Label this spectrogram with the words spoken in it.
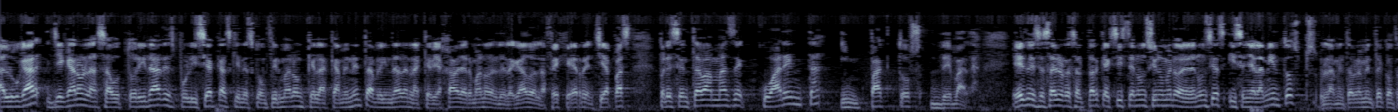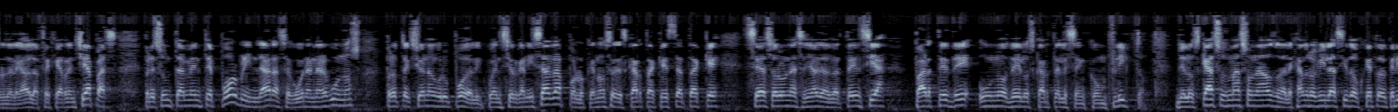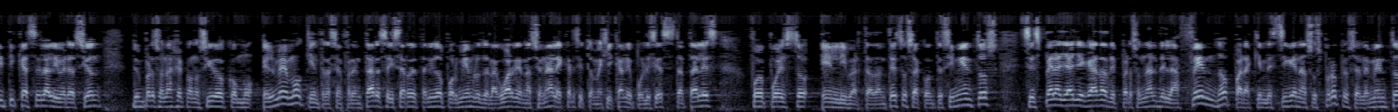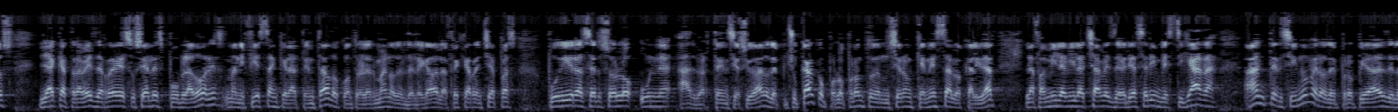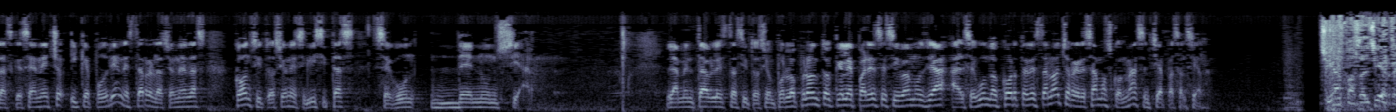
Al lugar llegaron las autoridades policíacas quienes confirmaron que la camioneta blindada en la que viajaba el hermano del delegado de la FGR en Chiapas presentaba más de 40 impactos de bala. Es necesario resaltar que existen un sinnúmero de denuncias y señalamientos, pues, lamentablemente contra el delegado de la FGR en Chiapas, presuntamente por brindar, aseguran algunos, protección a un grupo de delincuencia organizada, por lo que no se descarta que este ataque sea solo una señal de advertencia parte de uno de los cárteles en conflicto. De los casos más sonados donde Alejandro Vila ha sido objeto de críticas es la liberación de un personaje conocido como El Memo, quien tras enfrentarse y ser detenido por miembros de la Guardia Nacional, Ejército Mexicano y policías estatales, fue puesto en libertad. Ante estos acontecimientos, se espera ya llegada de personal de la FENDO para que investiguen a sus propios elementos, ya que a través de redes sociales pobladores manifiestan que el atentado contra el hermano del delegado de la FGR en Chiapas pudiera ser solo una advertencia. Ciudadanos de Pichucalco por lo pronto denunciaron que en esta localidad la familia Vila Chávez debería ser investigada ante el sinnúmero de propiedades de las que se han hecho y que podrían estar relacionadas con situaciones ilícitas según denunciaron. Lamentable esta situación. Por lo pronto, ¿qué le parece si vamos ya al segundo corte de esta noche? Regresamos con más en Chiapas al cierre. Chiapas al cierre.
